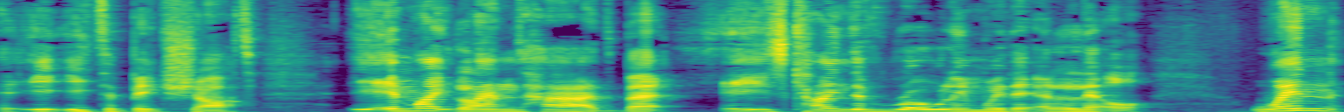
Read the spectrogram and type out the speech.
eat a big shot, it might land hard, but he's kind of rolling with it a little. When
